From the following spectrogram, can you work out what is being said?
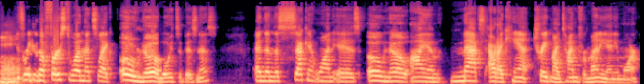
Uh-huh. It's like the first one that's like, oh no, it's a business. And then the second one is, oh no, I am maxed out. I can't trade my time for money anymore.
